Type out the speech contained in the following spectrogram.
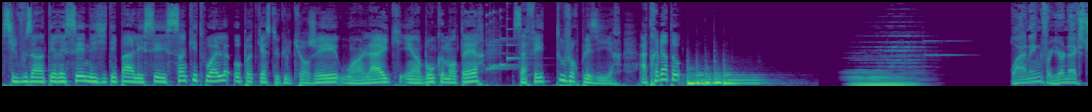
S'il vous a intéressé, n'hésitez pas à laisser 5 étoiles au podcast Culture G ou un like et un bon commentaire. Ça fait toujours plaisir. À très bientôt. Planning for your next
